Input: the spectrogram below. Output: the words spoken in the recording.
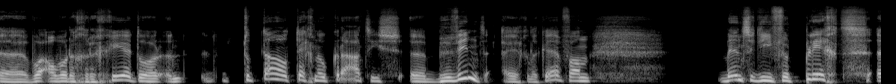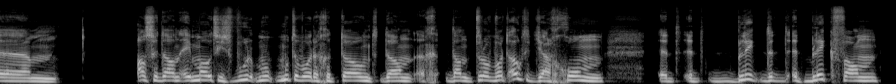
uh, al worden geregeerd door een totaal technocratisch uh, bewind eigenlijk. Hè, van mensen die verplicht um, als er dan emoties moeten worden getoond, dan, dan wordt ook het jargon, het, het, blik, het blik van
